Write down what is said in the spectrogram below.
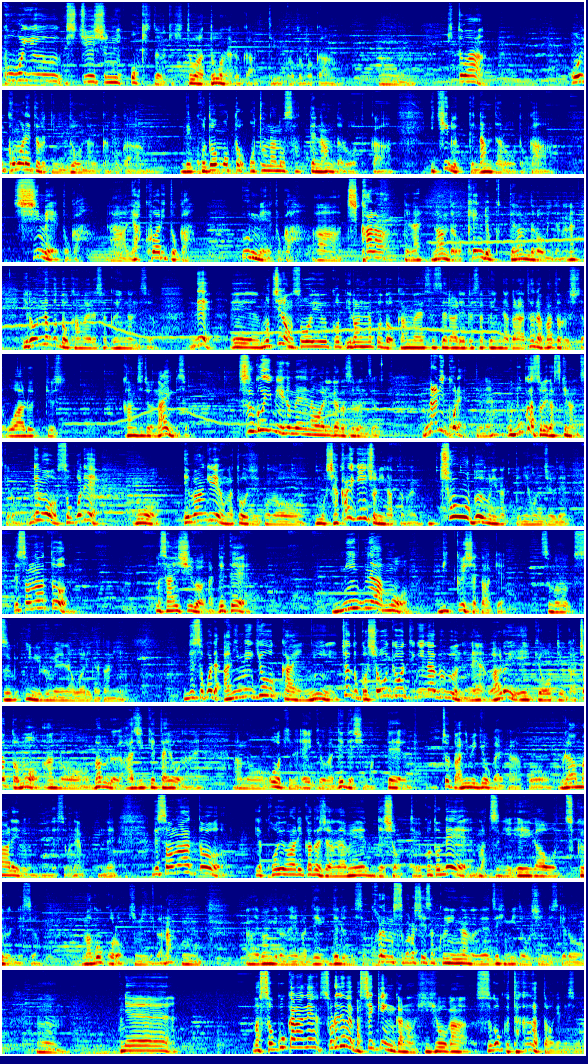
こういうシチュエーションに起きた時人はどうなるかっていうこととか、うん、人は追い込まれた時にどうなるかとかで子供と大人の差って何だろうとか生きるって何だろうとか使命とかあ役割とか運命とかあ力ってね何だろう権力って何だろうみたいなねいろんなことを考える作品なんですよ。で、えー、もちろんそういうこいろんなことを考えさせられる作品だからただバトルして終わるっていう感じではないんですよ。すごい意味不明な終わり方するんですよ。何これっていうね僕はそれが好きなんですけど。でもそこでもうエヴァンゲリオンが当時このもう社会現象になったのね。超ブームになって日本中で。でその後ま最終話が出てみんなもうびっくりしちゃったわけ。そのす意味不明な終わり方に。でそこでアニメ業界にちょっとこう商業的な部分でね悪い影響っていうかちょっともうあのバブルがはじけたようなねあの大きな影響が出てしまってちょっとアニメ業界からこう恨まれるんですよね。ねでその後いやこういう終わり方じゃダメでしょっていうことで、まあ、次映画を作るんですよ。真心君にかな？うんあのエヴァンゲリオンの映画で出るんですよ。これも素晴らしい作品なので、ぜひ見てほしいんですけど、うん。で、まあ、そこからね、それでもやっぱ世間からの批評がすごく高かったわけですよ。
